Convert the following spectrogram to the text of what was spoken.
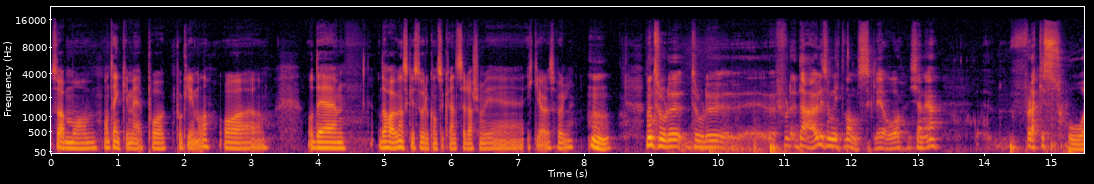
Så må man tenke mer på, på klima, da. Og, og det, det har jo ganske store konsekvenser dersom vi ikke gjør det, selvfølgelig. Mm. Men tror du, tror du For det er jo liksom litt vanskelig òg, kjenner jeg. For det er ikke så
